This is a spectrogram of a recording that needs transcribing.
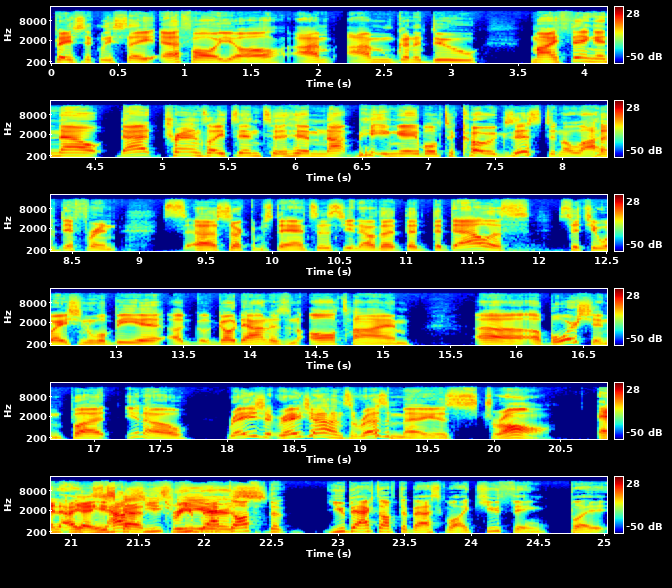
basically say "f all y'all." I'm I'm gonna do my thing, and now that translates into him not being able to coexist in a lot of different uh, circumstances. You know, the, the the Dallas situation will be a, a go down as an all time uh, abortion, but you know, Ray Ray John's resume is strong. And I, Yeah, he's House, got you, three you backed off the you backed off the basketball IQ thing, but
